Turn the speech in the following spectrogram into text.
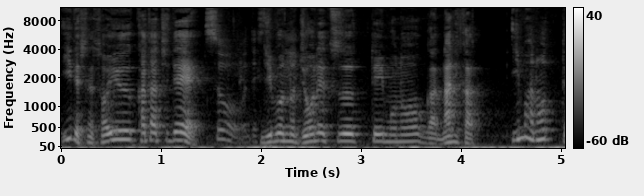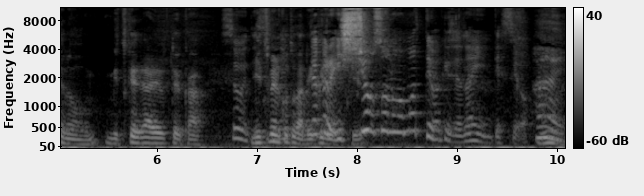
いいですね。そういう形でそうです。自分の情熱っていうものが何か今のっていうのを見つけられるというかそうですね。見つめることができるだから一っていう生そのままってわけじゃないんですよ。はい。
